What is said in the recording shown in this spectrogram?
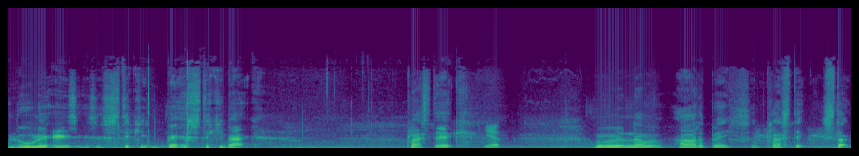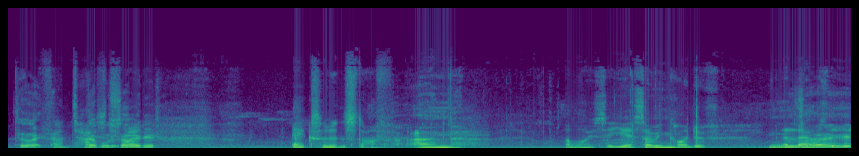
And all it is is a sticky bit of sticky back plastic Yep. with another harder piece of plastic stuck to it. Fantastic, Double sided. Excellent stuff. And Oh, I see. Yeah, so it mm. kind of allows So the it-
